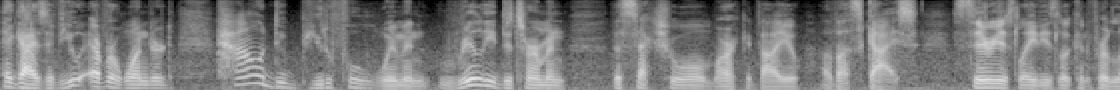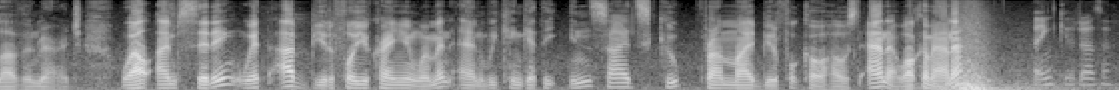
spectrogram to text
Hey guys, have you ever wondered how do beautiful women really determine the sexual market value of us guys? Serious ladies looking for love and marriage. Well, I'm sitting with a beautiful Ukrainian woman and we can get the inside scoop from my beautiful co-host Anna. Welcome Anna. Thank you, Joseph.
